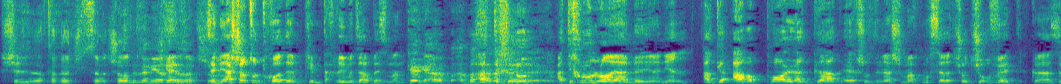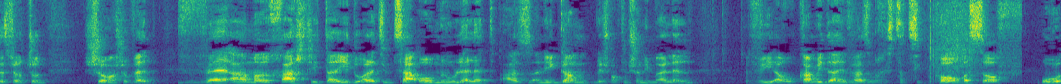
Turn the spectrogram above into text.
של... זה הופך להיות סרט שוד. זה נהיה כן, סרט זה שוד. נהיה שעות עוד קודם, כי הם מתכננים את זה הרבה זמן. כן, כן, בסרט התכנון, ש- התכנון לא היה מעניין, הגעה בפועל לגג איכשהו זה נהיה שם כמו סרט שוד שעובד, זה סרט שוד שממש עובד, והמערכה השלישית הידועה לשמצה או מהוללת, אז אני גם, יש פרקים שאני מהלל, והיא ארוכה מדי, ואז הוא מכניס את הציפור בסוף, הוא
